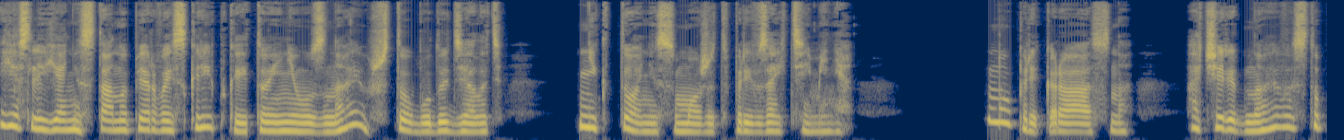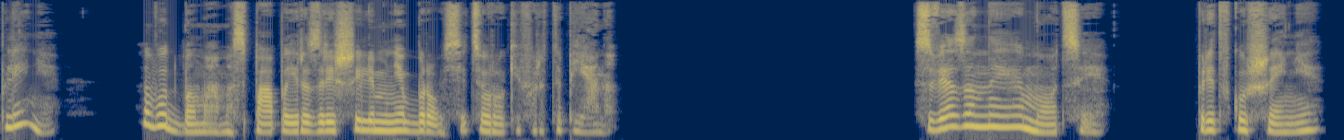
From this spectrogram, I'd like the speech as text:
Если я не стану первой скрипкой, то и не узнаю, что буду делать. Никто не сможет превзойти меня. Ну, прекрасно. Очередное выступление. Вот бы мама с папой разрешили мне бросить уроки фортепиано. Связанные эмоции. Предвкушение,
